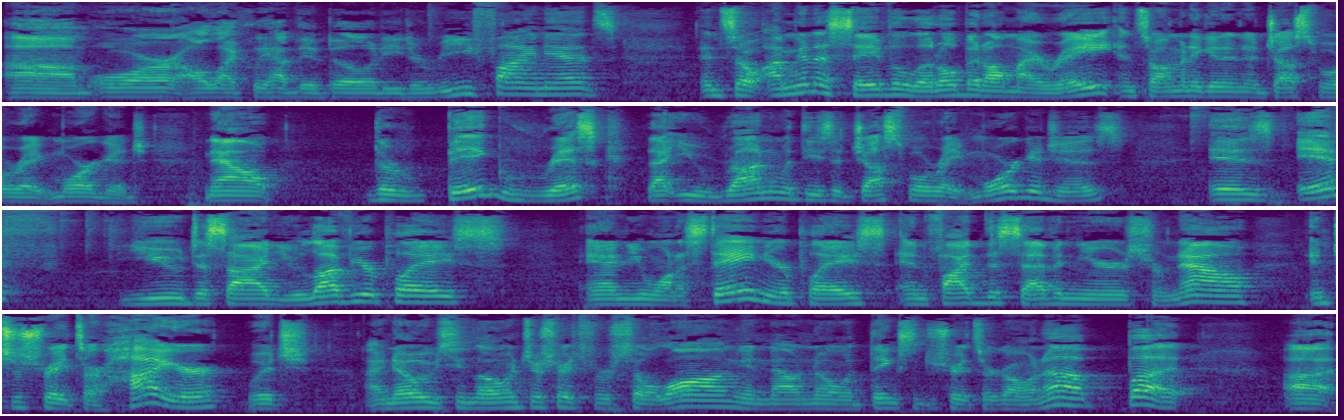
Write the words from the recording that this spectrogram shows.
um, or i'll likely have the ability to refinance and so i'm going to save a little bit on my rate and so i'm going to get an adjustable rate mortgage now the big risk that you run with these adjustable rate mortgages is if you decide you love your place and you want to stay in your place, and five to seven years from now, interest rates are higher, which I know we've seen low interest rates for so long, and now no one thinks interest rates are going up. But uh,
